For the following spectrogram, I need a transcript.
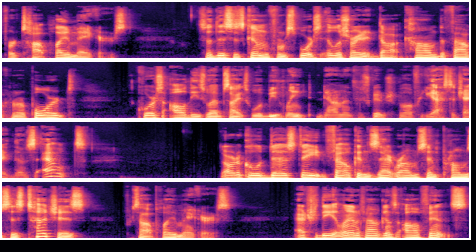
for top playmakers. So this is coming from sportsillustrated.com, the Falcon Report. Of course, all these websites will be linked down in the description below for you guys to check those out. The article does state Falcons Zac Robinson promises touches for top playmakers. After the Atlanta Falcons offense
